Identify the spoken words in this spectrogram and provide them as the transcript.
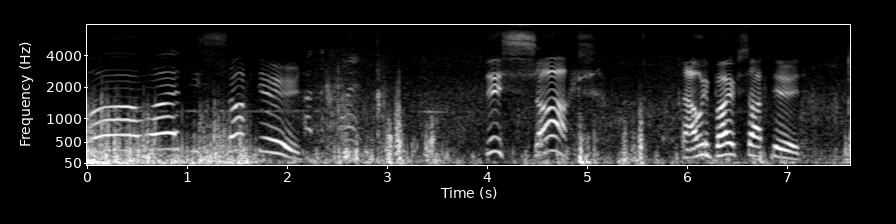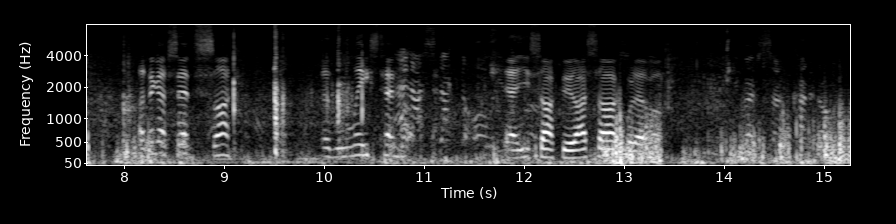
Oh, what? You suck, dude. This sucks. Nah, we both suck, dude. I think I've said suck at least 10 And I times. stacked the ollie. Yeah, you suck, dude. I suck, whatever. You both suck. Cut it off.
